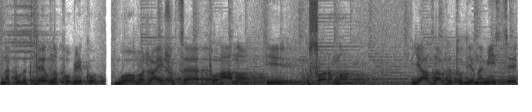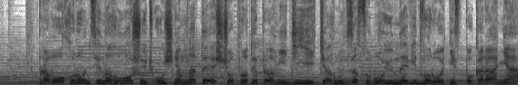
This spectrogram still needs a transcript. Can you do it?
на колектив, на публіку, бо вважає, що це погано і соромно. Я завжди тут є на місці. Правоохоронці наголошують учням на те, що протиправні дії тягнуть за собою невідворотність покарання.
